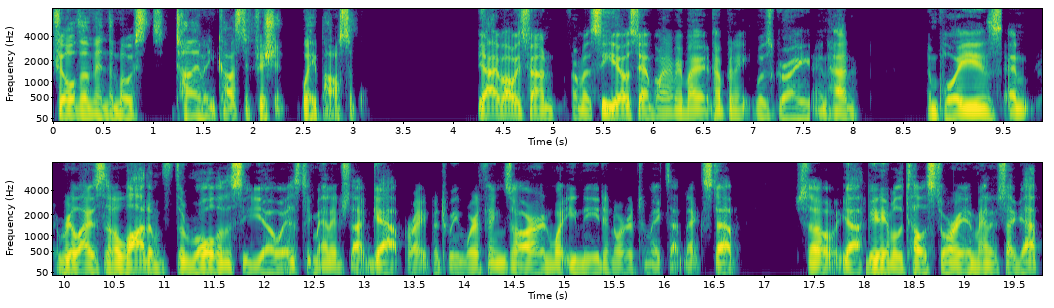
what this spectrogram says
fill them in the most time and cost efficient way possible. Yeah, I've always found from a CEO standpoint, I mean, my company was growing and had employees and realized that a lot of the role of the CEO is to manage that gap, right? Between where things are and what you need in order to make that next step. So yeah, being able to tell a story and manage that gap,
